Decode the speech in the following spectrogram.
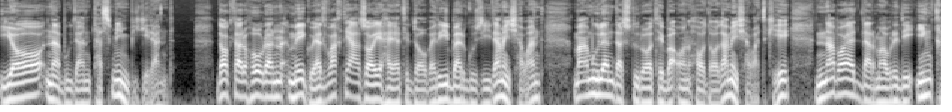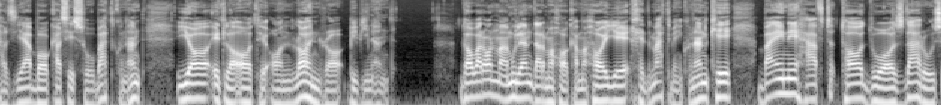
یا نبودن تصمیم بگیرند. دکتر هورن می‌گوید وقتی اعضای هیئت داوری برگزیده می شوند معمولا دستورات به آنها داده می شود که نباید در مورد این قضیه با کسی صحبت کنند یا اطلاعات آنلاین را ببینند. داوران معمولا در محاکمه های خدمت می کنند که بین هفت تا دوازده روز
